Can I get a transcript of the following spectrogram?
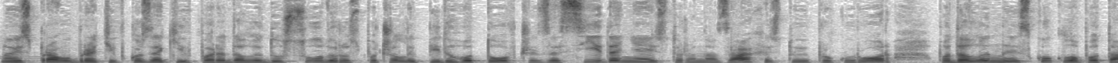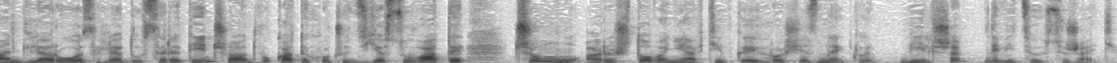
Ну і справу братів козаків передали до суду. Розпочали підготовче засідання, і сторона захисту і прокурор подали низку клопотань для розгляду. Серед іншого, адвокати хочуть з'ясувати, чому арештовані автівки і гроші зникли. Більше дивіться у сюжеті.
